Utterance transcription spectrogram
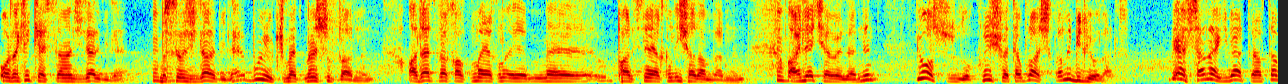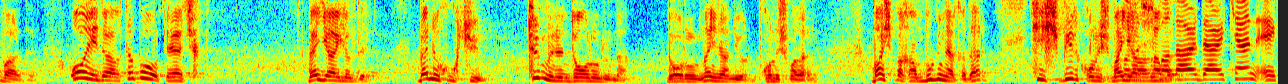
Oradaki kestaneciler bile, mısırcılar bile bu hükümet mensuplarının, Adalet ve Kalkınma yakın, e, Partisi'ne yakın iş adamlarının, aile çevrelerinin yolsuzluk, rüşvete bulaştıklarını biliyorlar. Bir efsane gibi her tarafta vardı. 17 Aralık'ta bu ortaya çıktı ve yayıldı. Ben hukukçuyum. Tümünün doğruluğuna, doğruluğuna inanıyorum konuşmaların. Başbakan bugüne kadar hiçbir konuşmayı yalanlamadı. Konuşmalar derken e,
